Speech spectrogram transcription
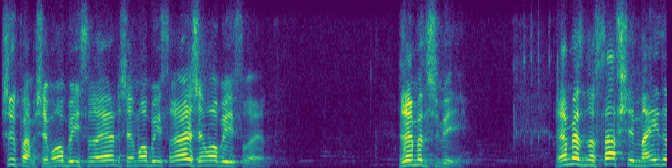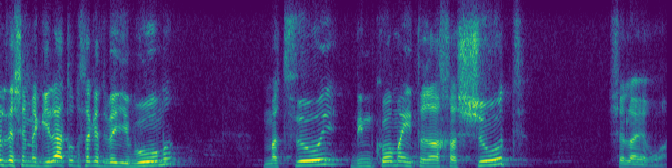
שוב פעם, שמו בישראל, שמו בישראל, שמו בישראל. רמז שביעי. רמז נוסף שמעיד על זה שמגילת רות עוסקת בייבום, מצוי במקום ההתרחשות של האירוע.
